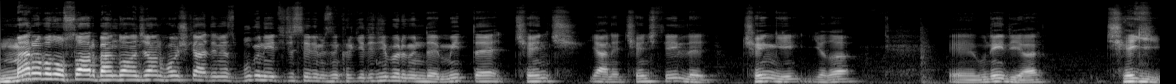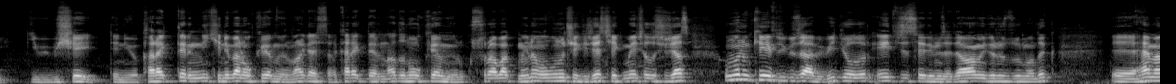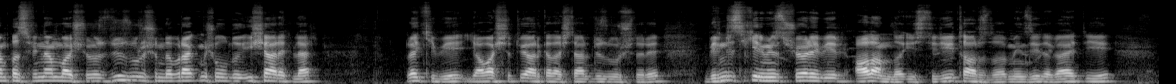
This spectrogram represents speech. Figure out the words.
Merhaba dostlar ben Doğan Can hoş geldiniz. Bugün eğitici serimizin 47. bölümünde Mid'de Change yani Change değil de Chengi ya da e, bu neydi ya Chegi gibi bir şey deniyor. Karakterin nickini ben okuyamıyorum arkadaşlar. Karakterin adını okuyamıyorum. Kusura bakmayın ama bunu çekeceğiz. Çekmeye çalışacağız. Umarım keyifli güzel bir video olur. Eğitici serimize devam ediyoruz durmadık. E, hemen pasifinden başlıyoruz. Düz vuruşunda bırakmış olduğu işaretler rakibi yavaşlatıyor arkadaşlar düz vuruşları. Birinci skillimiz şöyle bir alanda istediği tarzda menzili de gayet iyi.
